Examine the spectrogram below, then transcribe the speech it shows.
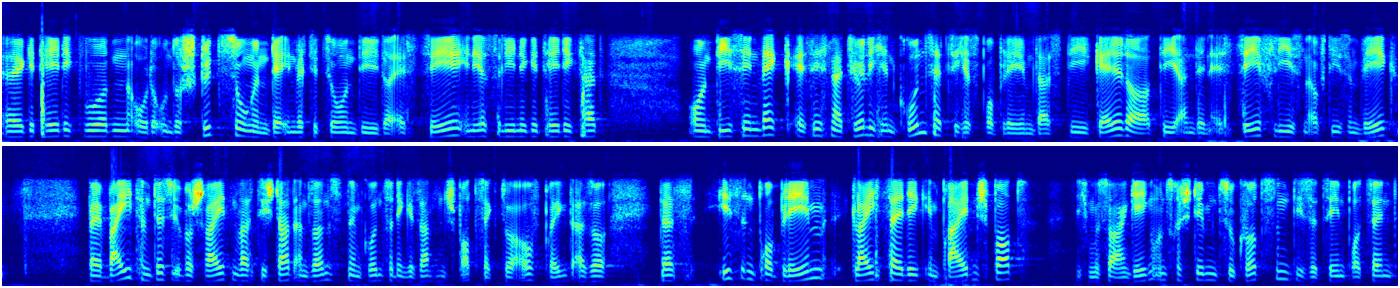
äh, getätigt wurden oder Unterstützungen der Investitionen, die der SC in erster Linie getätigt hat. Und die sind weg. Es ist natürlich ein grundsätzliches Problem, dass die Gelder, die an den SC fließen auf diesem Weg, bei weitem das überschreiten, was die Stadt ansonsten im Grunde für den gesamten Sportsektor aufbringt. Also das ist ein Problem gleichzeitig im Breitensport. Ich muss sagen, gegen unsere Stimmen zu kürzen. Diese 10 Prozent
